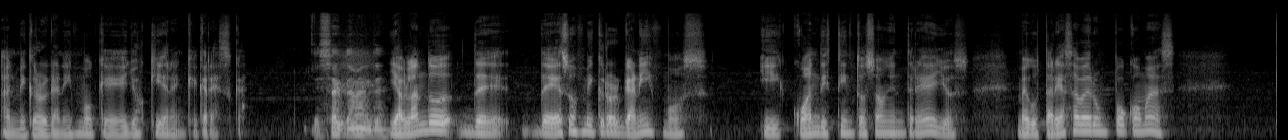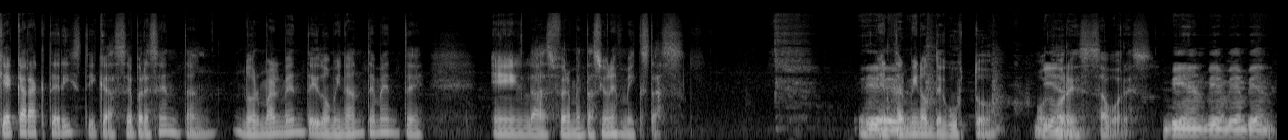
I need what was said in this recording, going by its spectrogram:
al microorganismo que ellos quieren que crezca. Exactamente. Y hablando de, esos microorganismos y cuán distintos son entre ellos, me gustaría saber un poco más qué características se presentan normalmente y dominantemente en las fermentaciones mixtas. en eh, términos de gusto, olores, sabores. Bien, bien, bien, bien.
